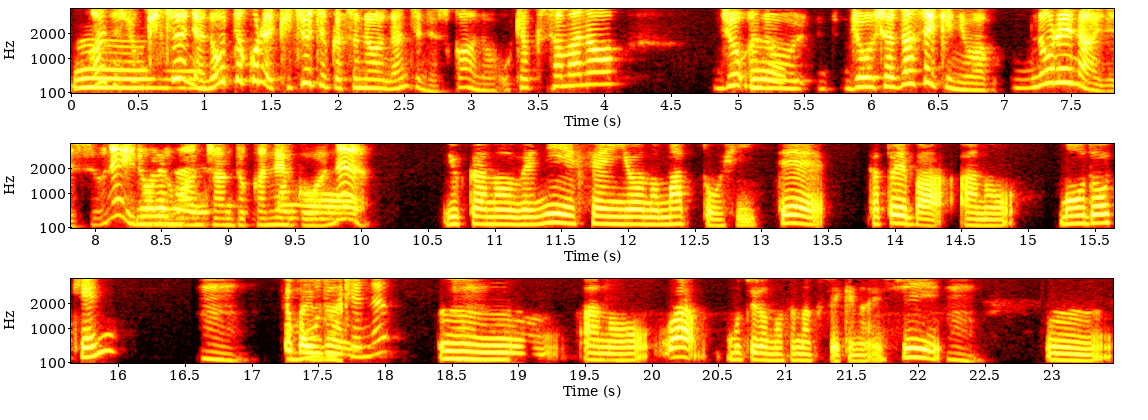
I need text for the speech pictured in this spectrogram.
うん、あれでしょ、基中には乗ってこない。基中っていうか、その、なんていうんですか、あの、お客様の、じょ、あの、乗車座席には乗れないですよね。いろんなワンちゃんとか猫はね。床の上に専用のマットを引いて、例えば、あの、盲導犬？うん。盲導犬ね。うん、あの、は、もちろん乗せなくちゃいけないし、うん。うん、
